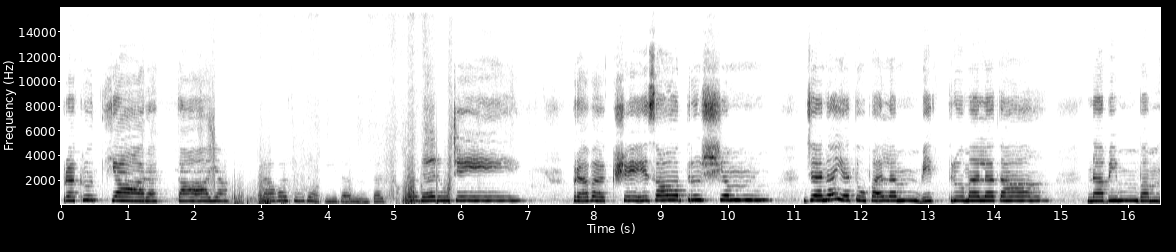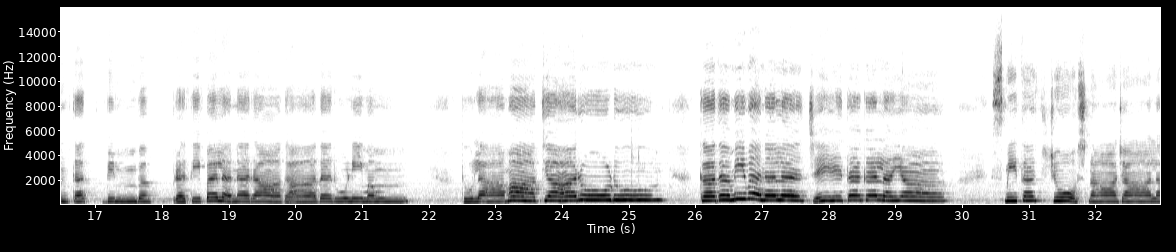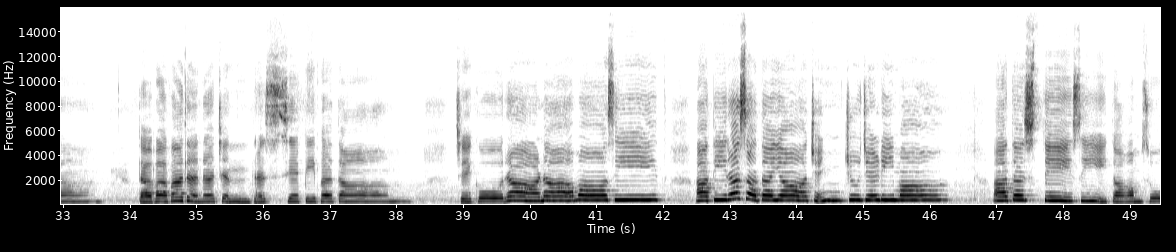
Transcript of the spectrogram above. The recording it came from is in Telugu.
प्रकृत्या रक्ताय तव सुरपिदन्तच्छदरुचे प्रवक्षे सादृश्यं जनयतु फलं विद्रुमलता न बिम्बं तद्बिम्बप्रतिफलनरागादरुणिमं तुलामाद्यारोढुं कदमिव न लज्जेतकलया स्मितज्योत्स्नाजाला तव वदनचन्द्रस्य पिबतां चकोराणामासीत् अतिरसतया चञ्चुजडिमा अतस्ते सीतांसो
